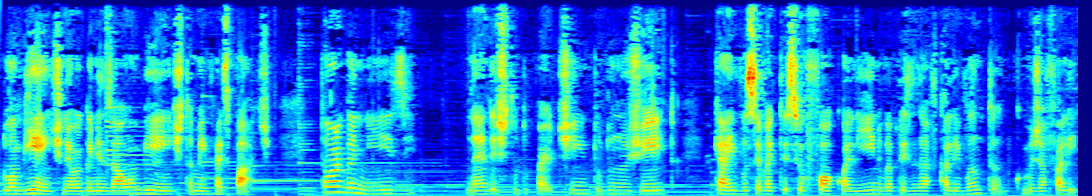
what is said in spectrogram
do ambiente, né? Organizar o ambiente também faz parte. Então, organize, né? Deixe tudo pertinho, tudo no jeito, que aí você vai ter seu foco ali, não vai precisar ficar levantando, como eu já falei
